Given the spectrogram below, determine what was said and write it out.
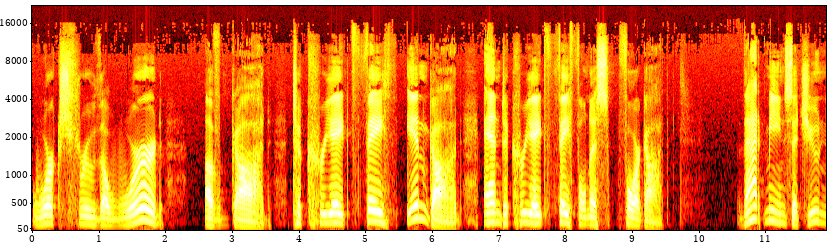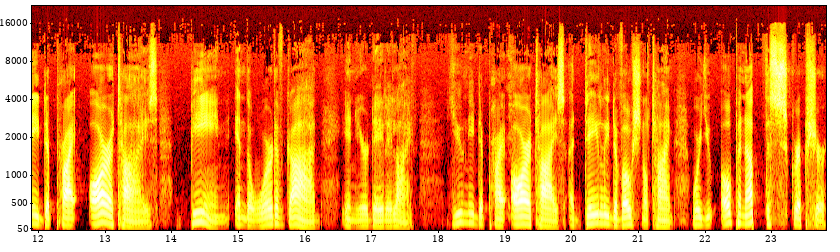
works through the Word of God to create faith in God and to create faithfulness for God. That means that you need to prioritize being in the Word of God in your daily life. You need to prioritize a daily devotional time where you open up the Scripture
